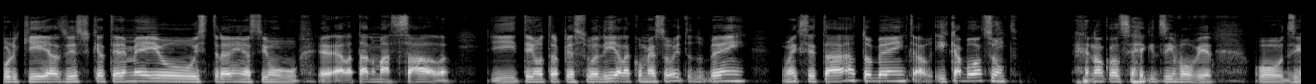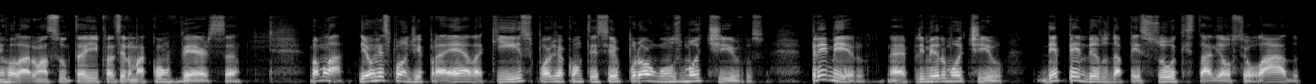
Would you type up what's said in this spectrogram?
Porque às vezes fica até meio estranho, assim, um, ela tá numa sala e tem outra pessoa ali, ela começa, oi, tudo bem? Como é que você tá? Ah, tô bem e tal. E acabou o assunto. Não consegue desenvolver ou desenrolar um assunto aí, fazer uma conversa. Vamos lá. Eu respondi para ela que isso pode acontecer por alguns motivos. Primeiro, né? Primeiro motivo, dependendo da pessoa que está ali ao seu lado,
